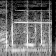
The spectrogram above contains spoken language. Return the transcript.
I know that.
